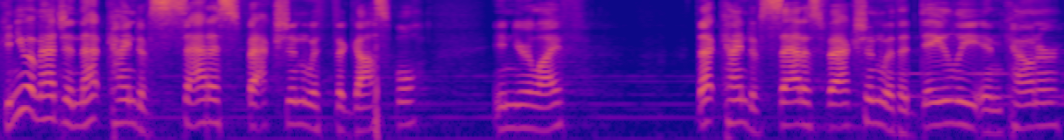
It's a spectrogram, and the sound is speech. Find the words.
Can you imagine that kind of satisfaction with the gospel in your life? That kind of satisfaction with a daily encounter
